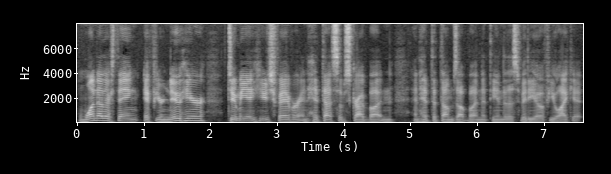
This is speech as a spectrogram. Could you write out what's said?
One other thing, if you're new here, do me a huge favor and hit that subscribe button and hit the thumbs up button at the end of this video if you like it.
